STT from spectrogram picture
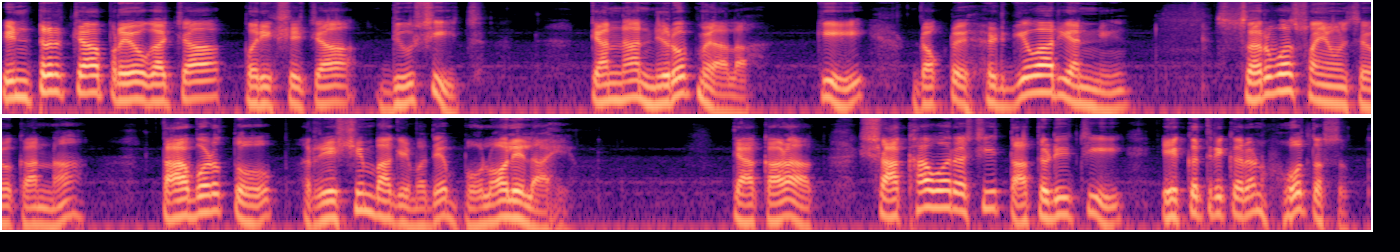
इंटरच्या प्रयोगाच्या परीक्षेच्या दिवशीच त्यांना निरोप मिळाला की डॉक्टर हेडगेवार यांनी सर्व स्वयंसेवकांना ताबडतोब रेशीमबागेमध्ये बोलावलेलं आहे. त्या काळात शाखावर अशी तातडीची एकत्रीकरण होत असत.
